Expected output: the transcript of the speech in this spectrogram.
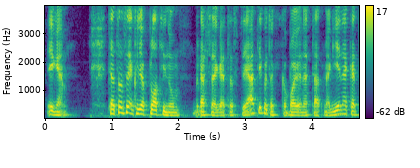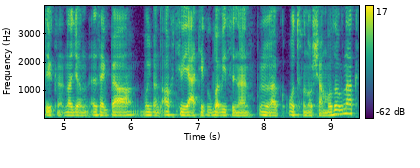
Igen. Tehát azért, hogy a Platinum reszelget ezt a játékot, akik a Bajonettát meg ilyeneket, ők nagyon ezekbe a úgymond akciójátékokban viszonylag otthonosan mozognak,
